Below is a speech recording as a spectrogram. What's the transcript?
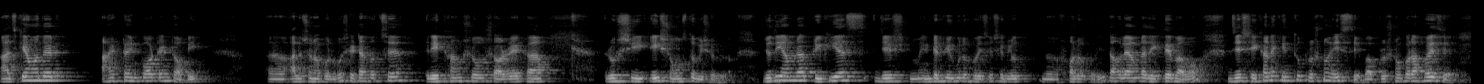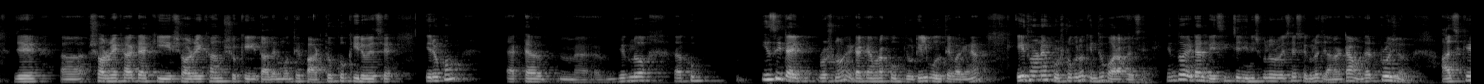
আজকে আমাদের আরেকটা ইম্পর্টেন্ট টপিক আলোচনা করব সেটা হচ্ছে রেখাংশ, সরলরেখা, রশ্মি এই সমস্ত বিষয়গুলো। যদি আমরা প্রিভিয়াস যে ইন্টারভিউগুলো হয়েছে সেগুলো ফলো করি তাহলে আমরা দেখতে পাবো যে সেখানে কিন্তু প্রশ্ন এসছে বা প্রশ্ন করা হয়েছে যে আ কী কি? কী তাদের মধ্যে পার্থক্য কী রয়েছে? এরকম একটা যেগুলো খুব ইজি টাইপ প্রশ্ন এটাকে আমরা খুব জটিল বলতে পারি না। এই ধরনের প্রশ্নগুলো কিন্তু করা হয়েছে। কিন্তু এটার বেসিক যে জিনিসগুলো রয়েছে সেগুলো জানাটা আমাদের প্রয়োজন। আজকে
